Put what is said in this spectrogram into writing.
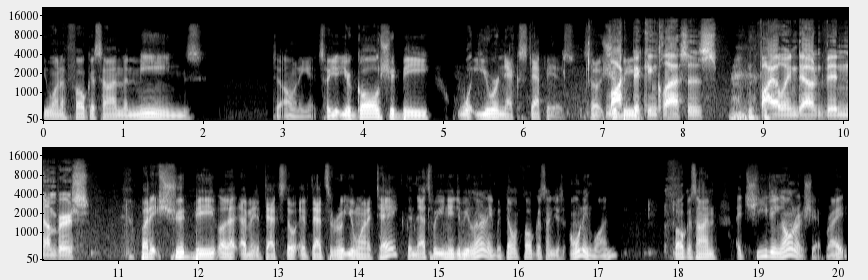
You want to focus on the means to owning it. So your goal should be what your next step is. So it should Lock be, picking classes, filing down VIN numbers. but it should be. Well, that, I mean, if that's the if that's the route you want to take, then that's what you need to be learning. But don't focus on just owning one. Focus on achieving ownership, right?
